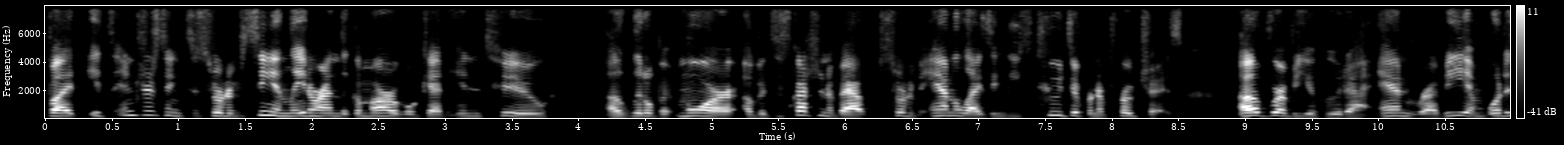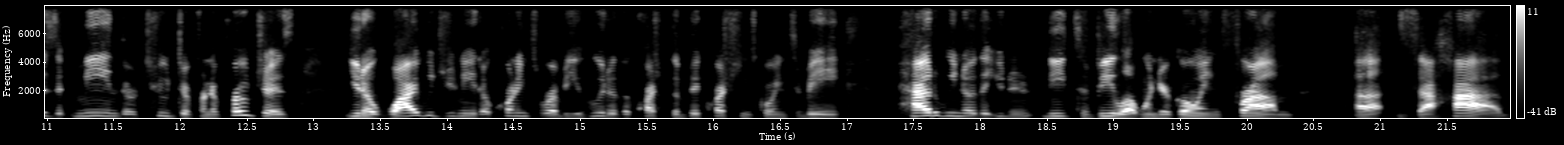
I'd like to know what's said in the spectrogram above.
but it's interesting to sort of see, and later on the Gemara will get into a little bit more of a discussion about sort of analyzing these two different approaches of Rabbi Yehuda and Rabbi, and what does it mean? They're two different approaches. You know, why would you need, according to Rabbi Yehuda, the question, the big question is going to be, how do we know that you need Tevila when you're going from uh, Zahav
